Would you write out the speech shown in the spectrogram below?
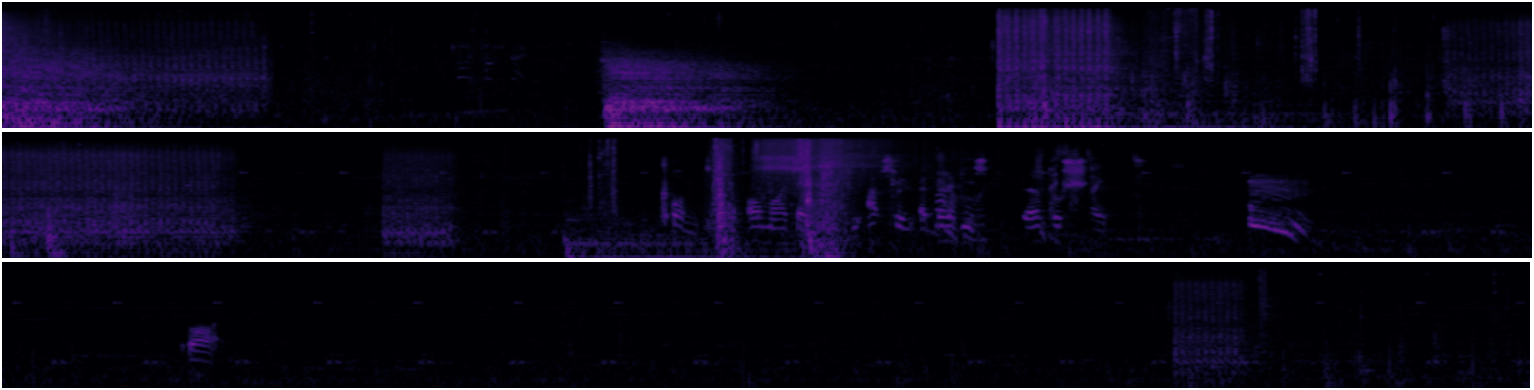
Cunt. Oh my days. The absolute oblivious circle shite.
